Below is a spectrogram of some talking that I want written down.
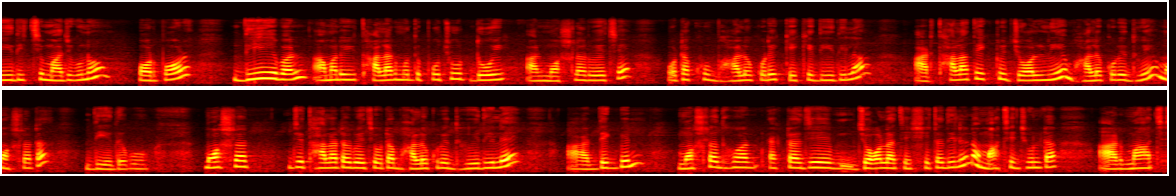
দিয়ে দিচ্ছি মাছগুলো, পরপর দিয়ে এবার আমার ওই থালার মধ্যে প্রচুর দই আর মশলা রয়েছে, ওটা খুব ভালো করে কেকে দিয়ে দিলাম আর থালাতে একটু জল নিয়ে ভালো করে ধুয়ে মশলাটা দিয়ে দেব। মশলার যে থালাটা রয়েছে ওটা ভালো করে ধুয়ে দিলে আর দেখবেন মশলা ধোয়ার একটা যে জল আছে সেটা দিলে না মাছের ঝোলটা আর মাছ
